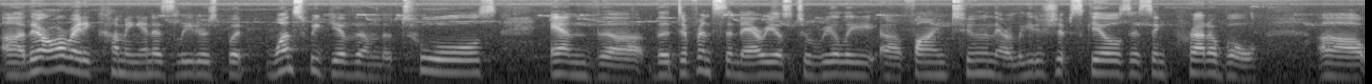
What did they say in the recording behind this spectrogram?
Uh, they're already coming in as leaders, but once we give them the tools and the, the different scenarios to really uh, fine-tune their leadership skills, it's incredible uh,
